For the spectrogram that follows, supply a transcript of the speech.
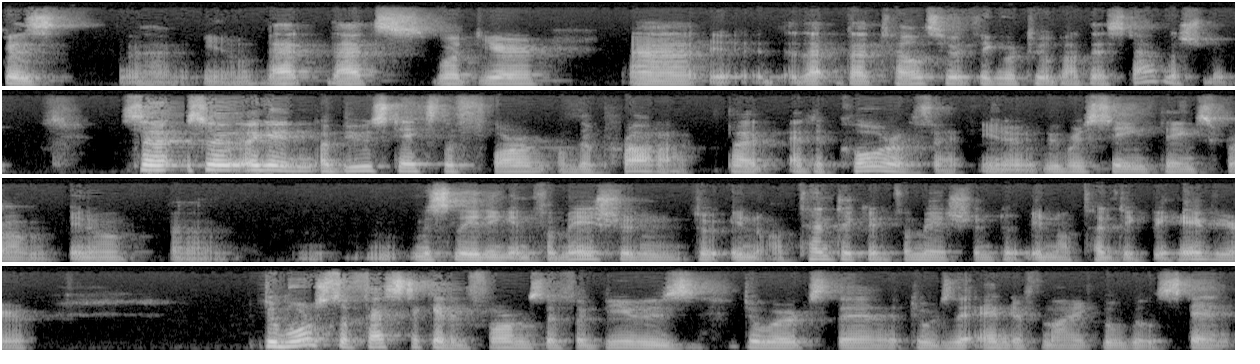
Because uh, you know that that's what you're uh, that that tells you a thing or two about the establishment. So, so again, abuse takes the form of the product, but at the core of it, you know, we were seeing things from, you know, uh, misleading information to inauthentic information to inauthentic behavior to more sophisticated forms of abuse towards the towards the end of my google stint.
